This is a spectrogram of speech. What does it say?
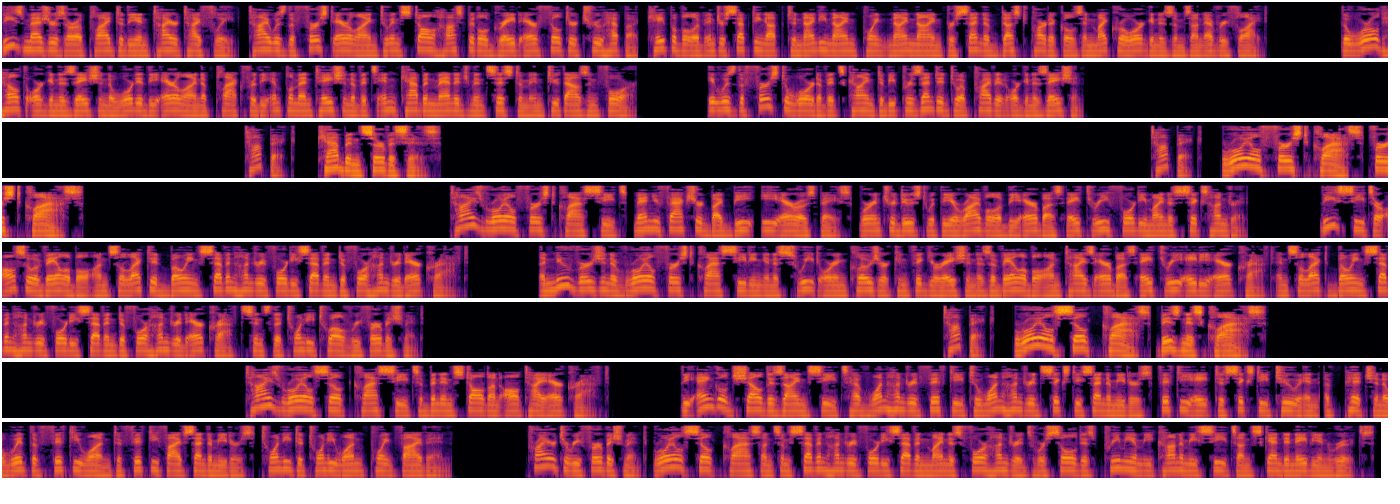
These measures are applied to the entire Thai fleet. Thai was the first airline to install hospital-grade air filter True HEPA, capable of intercepting up to 99.99% of dust particles and microorganisms on every flight. The World Health Organization awarded the airline a plaque for the implementation of its in-cabin management system in 2004. It was the first award of its kind to be presented to a private organization. Cabin services. Topic: Royal First Class. First Class. Thai's Royal First Class seats, manufactured by B.E. Aerospace, were introduced with the arrival of the Airbus A340-600. These seats are also available on selected Boeing 747-400 aircraft. A new version of Royal First Class seating in a suite or enclosure configuration is available on Thai's Airbus A380 aircraft and select Boeing 747-400 aircraft since the 2012 refurbishment. Royal Silk Class business class Thai's Royal Silk class seats have been installed on all Thai aircraft. The angled shell designed seats have 150 to 160 cm 58 to 62 in of pitch and a width of 51 to 55 cm 20 to 21.5 in. Prior to refurbishment, Royal Silk class on some 747-400s were sold as premium economy seats on Scandinavian routes.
